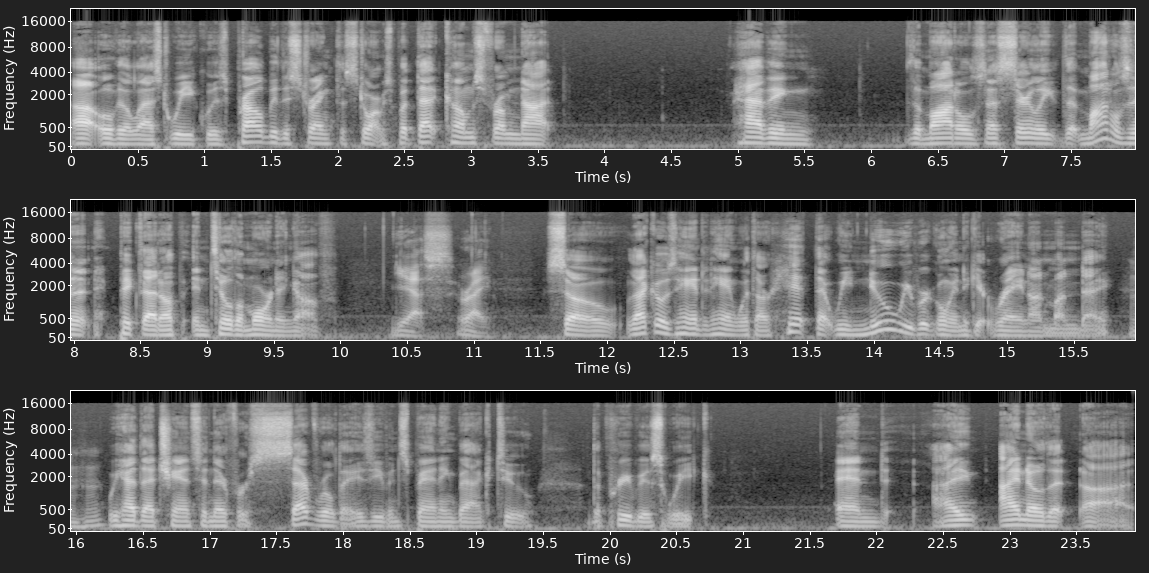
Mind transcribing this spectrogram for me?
uh, over the last week was probably the strength of storms, but that comes from not having the models necessarily. The models didn't pick that up until the morning of. Yes, right. So that goes hand in hand with our hit that we knew we were going to get rain on Monday. We had that chance in there for several days, even spanning back to the previous week. And I I know that uh,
